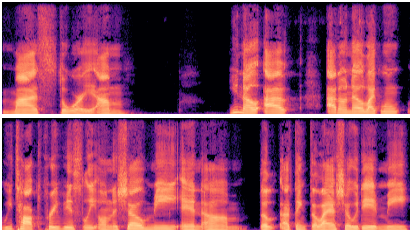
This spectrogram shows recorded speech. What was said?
my story. I'm, you know, I, I don't know, like when we talked previously on the show, me and, um, the, I think the last show we did, me,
